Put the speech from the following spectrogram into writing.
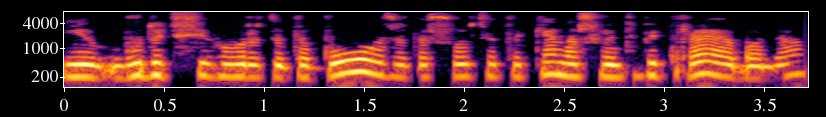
і будуть всі говорити, та Боже, та що це таке, на що він тобі треба, да?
